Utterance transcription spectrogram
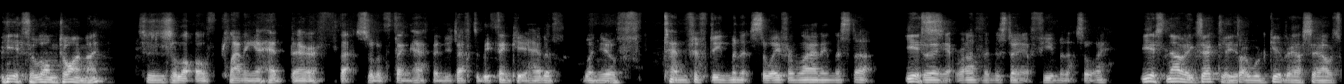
yeah, it's a long time, eh? So there's a lot of planning ahead there. If that sort of thing happened, you'd have to be thinking ahead of when you're 10, 15 minutes away from landing the start. Yes. Doing it rather than just doing it a few minutes away. Yes, no, exactly. So we'd give ourselves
